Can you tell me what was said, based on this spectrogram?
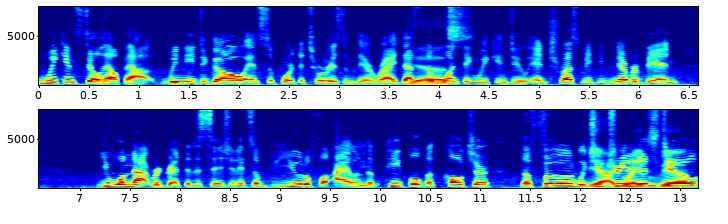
we can still help out. We need to go and support the tourism there, right? That's the one thing we can do. And trust me, if you've never been, you will not regret the decision. It's a beautiful island. The people, the culture, the food, which you treated great. us yeah. to.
